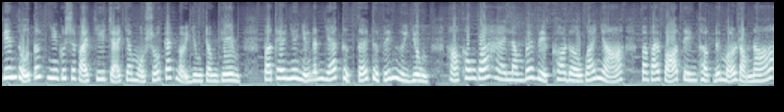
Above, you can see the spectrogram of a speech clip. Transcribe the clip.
Game thủ tất nhiên cũng sẽ phải chi trả cho một số các nội dung trong game và theo như những đánh giá thực tế từ phía người dùng, họ không quá hài lòng với việc kho đồ quá nhỏ và phải bỏ tiền thật để mở rộng nó.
